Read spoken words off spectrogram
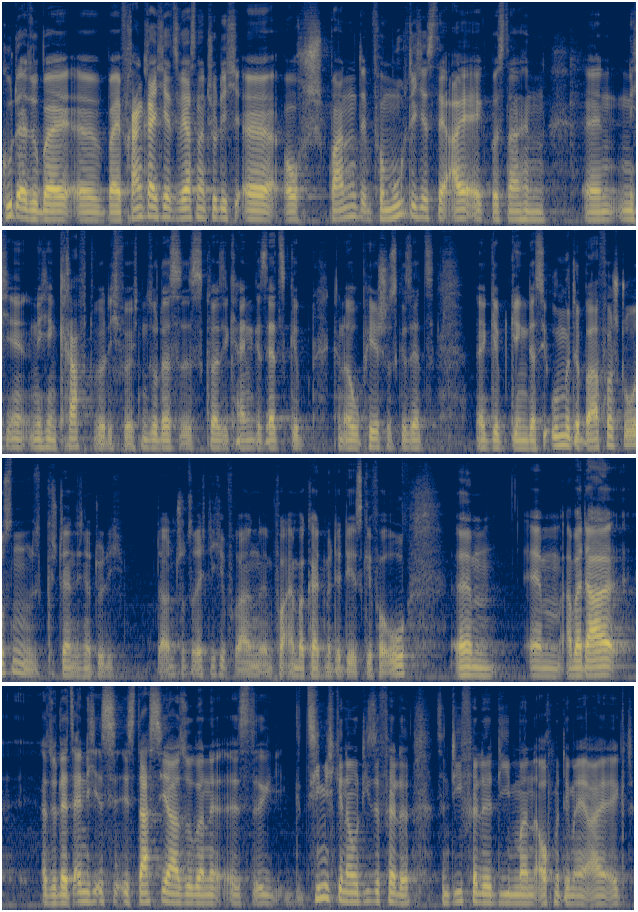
Gut, also bei, äh, bei Frankreich jetzt wäre es natürlich äh, auch spannend. Vermutlich ist der IAC bis dahin äh, nicht, in, nicht in Kraft, würde ich fürchten, sodass es quasi kein Gesetz gibt, kein europäisches Gesetz äh, gibt, gegen das sie unmittelbar verstoßen. Es stellen sich natürlich datenschutzrechtliche Fragen in Vereinbarkeit mit der DSGVO. Ähm, ähm, aber da also letztendlich ist, ist das ja sogar eine, ist, ziemlich genau diese Fälle sind die Fälle, die man auch mit dem AI-Act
